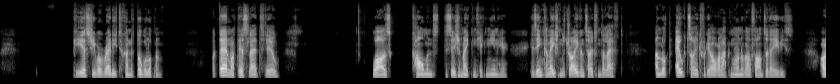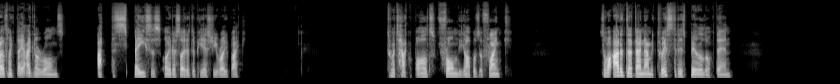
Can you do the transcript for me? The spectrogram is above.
PSG were ready to kind of double up on him. But then what this led to do was Coman's decision making kicking in here. His inclination to drive inside from the left and look outside for the overlapping run of Alphonso Davies, or else make diagonal runs at the spaces either side of the PSG right back to attack balls from the opposite flank. So, what added the dynamic twist to this build up then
